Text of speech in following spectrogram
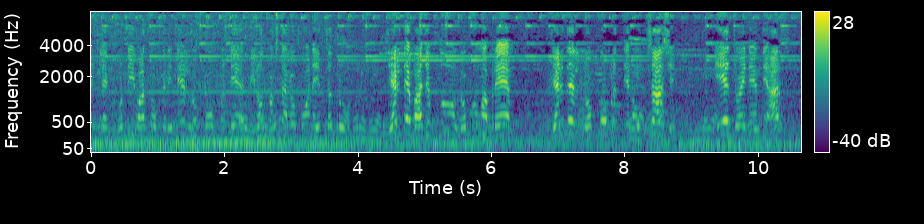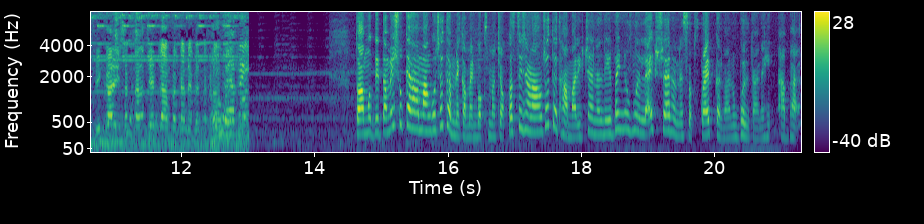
એટલે ખોટી વાતો કરીને લોકો પ્રત્યે વિરોધ પક્ષના લોકો અને હિતશત્રુઓ, જે રીતે ભાજપનો લોકોમાં પ્રેમ, જે રીતે લોકો પ્રત્યેનો ઉત્સાહ છે, એ જોઈને એમની હાર સ્વીકારી શકતા નથી એટલે આ પ્રકારના ગતકડાઓ તો આ મુદ્દે તમે શું કહેવા માંગો છો તમને કમેન્ટ બોક્સમાં ચોક્કસથી જણાવજો તથા અમારી ચેનલ નિર્ભય ન્યૂઝને લાઇક શેર અને સબસ્ક્રાઇબ કરવાનું ભૂલતા નહીં. આભાર.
